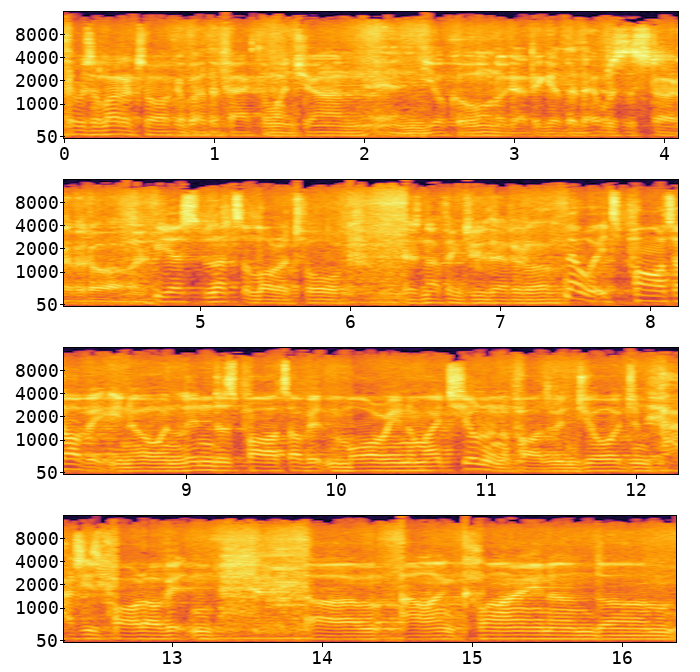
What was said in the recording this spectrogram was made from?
There was a lot of talk about the fact that when John and Yoko Ono got together, that was the start of it all. Yes, that's a lot of talk. There's nothing to that at all. No, it's part of it, you know, and Linda's part of it, and Maureen and my children are part of it, and George and Pattie's part of it, and um, Allen Klein and um,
